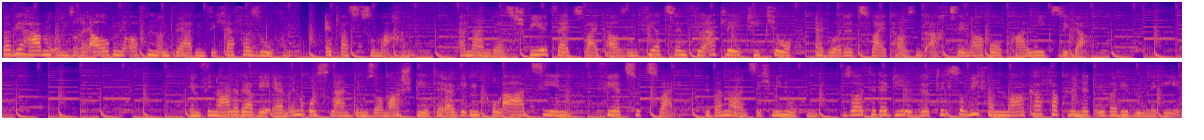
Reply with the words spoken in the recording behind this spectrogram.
aber wir haben unsere Augen offen und werden sicher versuchen, etwas zu machen. Hernandez spielt seit 2014 für Atletico, er wurde 2018 Europa League-Sieger. Im Finale der WM in Russland im Sommer spielte er gegen Kroatien, 4 zu 2, über 90 Minuten. Sollte der Deal wirklich so wie von Marca verkündet über die Bühne gehen,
